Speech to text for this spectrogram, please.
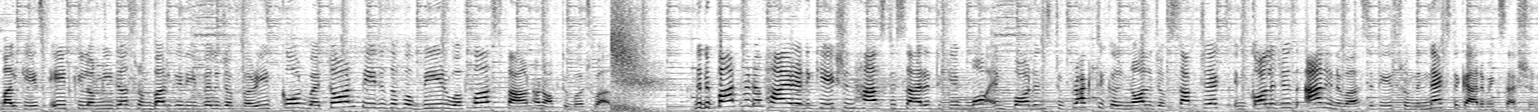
Malke is 8 kilometers from Bargari village of Faridkot, where torn pages of a Bir were first found on October 12. The Department of Higher Education has decided to give more importance to practical knowledge of subjects in colleges and universities from the next academic session.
